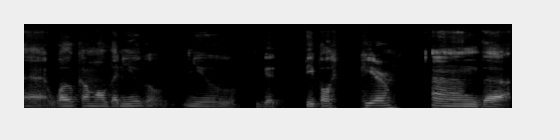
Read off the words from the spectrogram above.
uh, welcome all the new new good people here and uh,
